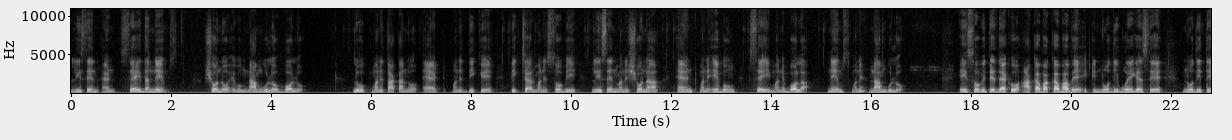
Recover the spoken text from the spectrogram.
listen and say the names শোনো এবং নামগুলো বলো। লুক মানে তাকানো অ্যাট মানে দিকে। পিকচার মানে ছবি লিসেন মানে শোনা অ্যান্ড মানে এবং সেই মানে বলা নেমস মানে নামগুলো। এই ছবিতে দেখো আঁকা বাঁকাভাবে একটি নদী বয়ে গেছে। নদীতে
